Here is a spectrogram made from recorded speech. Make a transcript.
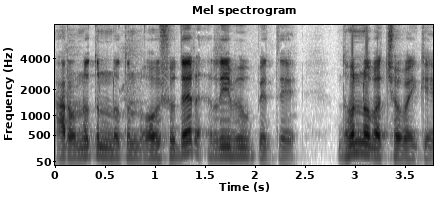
আরও নতুন নতুন ওষুধের রিভিউ পেতে ধন্যবাদ সবাইকে।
